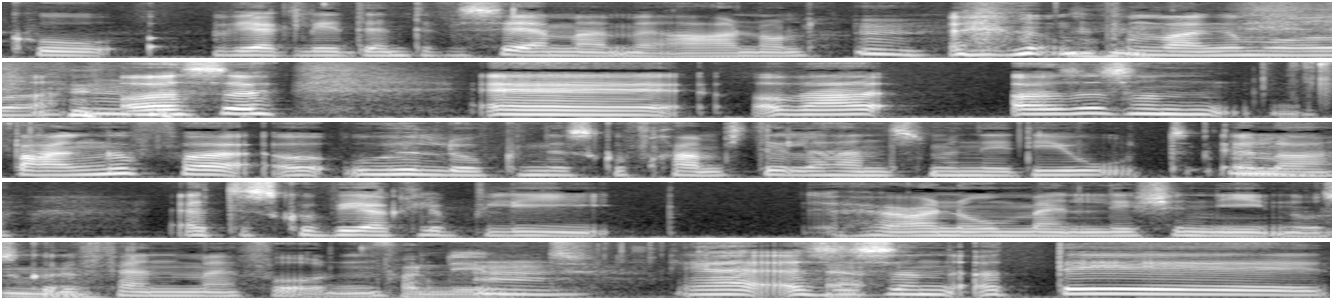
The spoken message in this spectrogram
kunne virkelig identificere mig med Arnold mm. på mange måder. Mm. Også, øh, og var også sådan bange for at udelukkende skulle fremstille ham som en idiot, mm. eller at det skulle virkelig blive høre nogen mandlig geni, nu skulle mm. du fandme få den. Fornemt. Mm. Ja, altså ja. sådan, og det,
